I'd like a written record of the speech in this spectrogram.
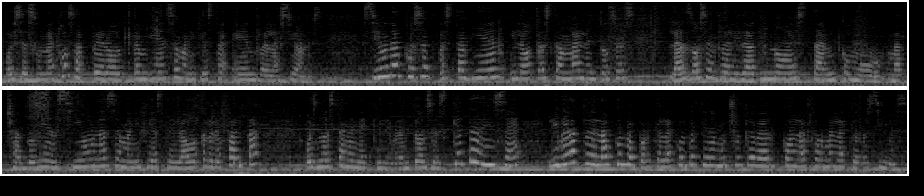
pues es una cosa, pero también se manifiesta en relaciones. Si una cosa pues, está bien y la otra está mal, entonces las dos en realidad no están como marchando bien. Si una se manifiesta y la otra le falta, pues no están en equilibrio. Entonces, ¿qué te dice? Libérate de la culpa porque la culpa tiene mucho que ver con la forma en la que recibes.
